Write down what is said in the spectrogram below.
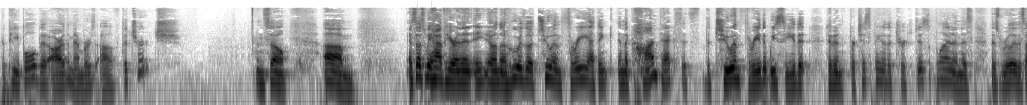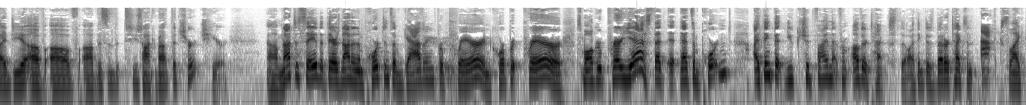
the people that are the members of the church. And so, um, and so that's what we have here. And then, you know, the, who are the two and three? I think in the context, it's the two and three that we see that have been participating in the church discipline and this, this really this idea of, of uh, this is, the, she's talking about the church here. Um, not to say that there's not an importance of gathering for prayer and corporate prayer or small group prayer. Yes, that, that's important. I think that you should find that from other texts, though. I think there's better texts in Acts. Like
